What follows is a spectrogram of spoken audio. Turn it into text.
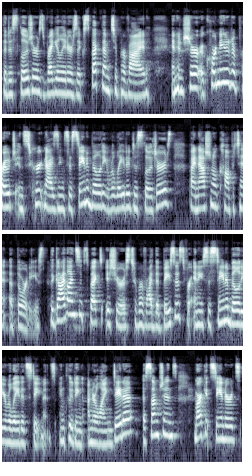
the disclosures regulators expect them to provide, and ensure a coordinated approach in scrutinizing sustainability related disclosures by national competent authorities. The guidelines expect issuers to provide the basis for any sustainability related statements, including underlying data, assumptions, market standards,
